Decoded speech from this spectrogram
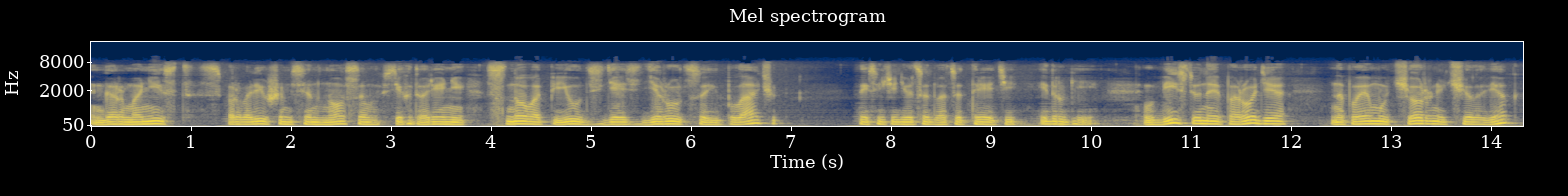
гармонист с провалившимся носом в стихотворении «Снова пьют здесь, дерутся и плачут», 1923 и другие. Убийственная пародия на поэму «Черный человек»,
